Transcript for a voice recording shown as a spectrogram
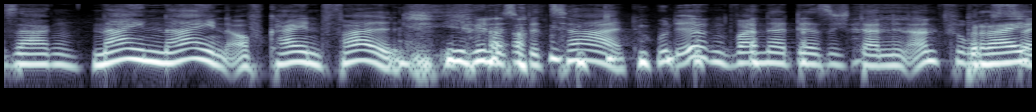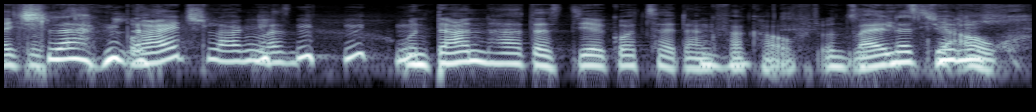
sagen, nein, nein, auf keinen Fall. Ich will ja. es bezahlen. Und irgendwann hat er sich dann in Anführungszeichen breitschlagen, breitschlagen lassen. Und dann hat er es dir Gott sei Dank verkauft. Und so Weil natürlich auch.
